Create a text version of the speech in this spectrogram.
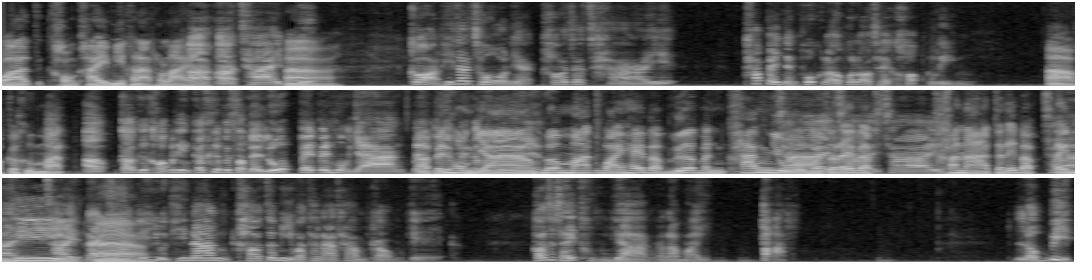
ว่าของใครมีขนาดเท่าไหร่ อ่าอ่าใช่อ่าปุ๊บก่อนที่จะโชว์เนี่ยเขาจะใช้ ถ้าเป็นอย่างพวกเราพวกเราใช้คอกลิงอ่าก็คือมัดเอ่อก็คือคอกลิงก็คือเป็นสำเร็จรูปเป็นเป็นห่วงยางอ่าเป็นห่วงยางป็นเพื่อมัดไว้ให้แบบเลือดมันข้างอยู่ใช่มันจะได้แบบใช่ขนาดจะได้แบบใช่เต็มที่ใช่แต่อ่าคราวนี้อยู่ที่นั่นเขาจะมีวัฒนธรรมเก่าแก่เขาจะใช้ถุงยางอนามัยตัด แล้วบิด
